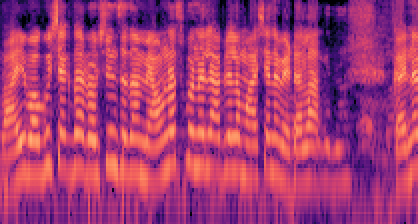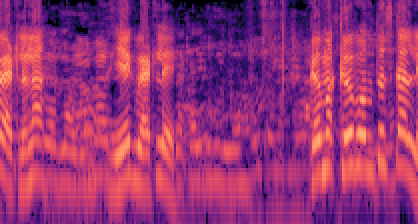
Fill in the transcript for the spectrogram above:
बाई बघू शकता रोशन सदा म्यावनाच पण आले आपल्याला माशांना भेटायला. काही नाही भेटलं ना? एक भेटले. क मग क बोलतोस काल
